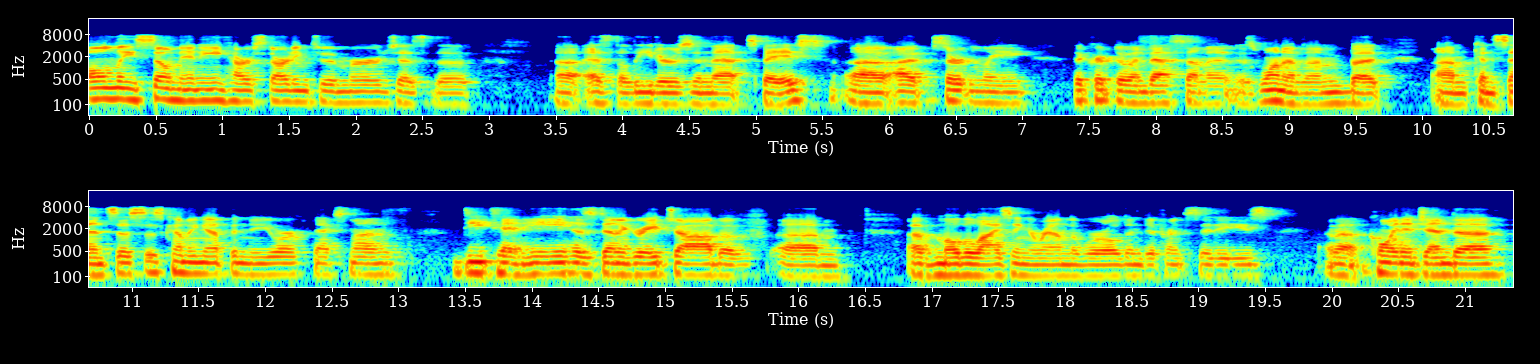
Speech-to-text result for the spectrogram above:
only so many are starting to emerge as the uh, as the leaders in that space. Uh, I, certainly, the Crypto Invest Summit is one of them, but um, Consensus is coming up in New York next month. D10E has done a great job of um, of mobilizing around the world in different cities. Uh, Coin Agenda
